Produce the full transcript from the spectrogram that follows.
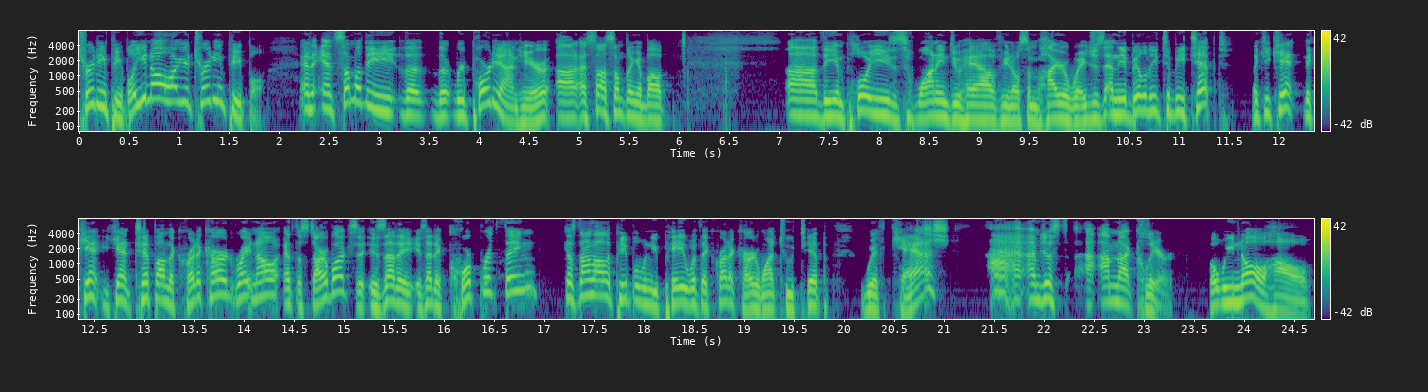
treating people. You know how you're treating people, and and some of the the the reporting on here. Uh, I saw something about. Uh, the employees wanting to have you know some higher wages and the ability to be tipped like you can't they can't you can't tip on the credit card right now at the Starbucks. Is that a is that a corporate thing? Because not a lot of people when you pay with a credit card want to tip with cash. I, I'm just I'm not clear. But we know how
